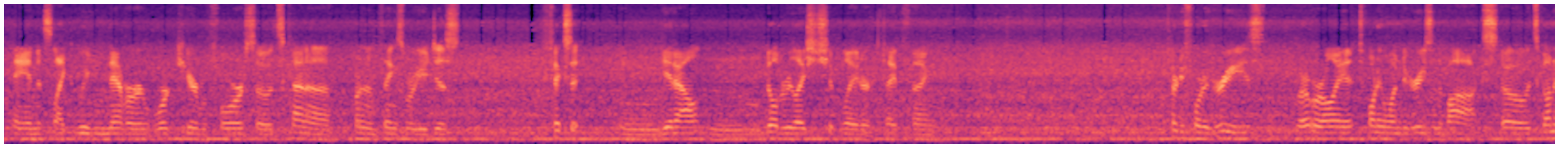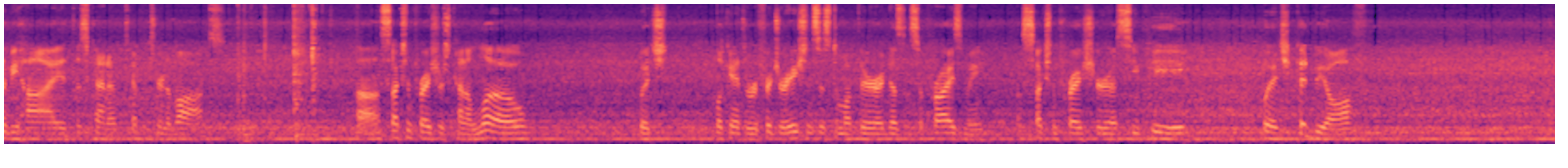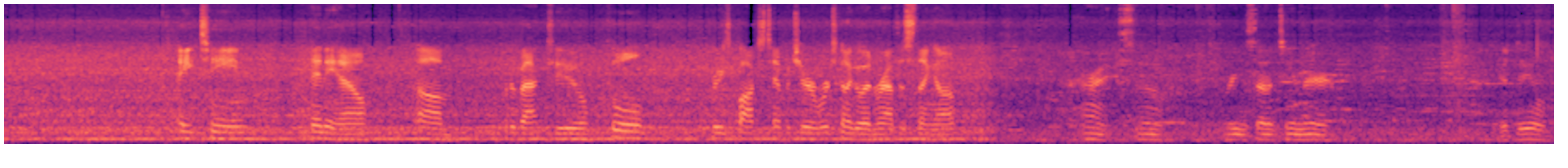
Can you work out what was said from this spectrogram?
and it's like we've never worked here before, so it's kind of one of the things where you just fix it and get out and build a relationship later type thing. 34 degrees, we're only at 21 degrees in the box, so it's going to be high at this kind of temperature in the box. Uh, suction pressure is kind of low, which looking at the refrigeration system up there, it doesn't surprise me. A suction pressure, SCP, which could be off. 18, anyhow. Um, put it back to cool, freeze box temperature. We're just gonna go ahead and wrap this thing up. All right, so reading 17 there. Good deal.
